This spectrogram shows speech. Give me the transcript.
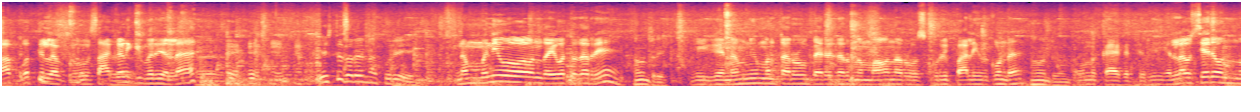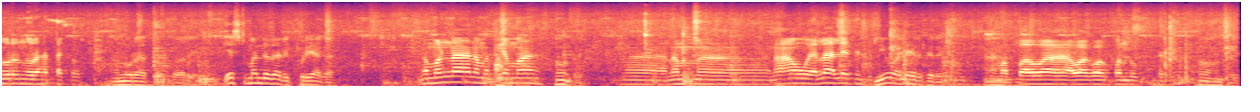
ಪಾಪ ಗೊತ್ತಿಲ್ಲ ಅವ್ಕು ಸಾಕಾಣಿಕೆ ಬರೀ ಅಲ್ಲ ಎಷ್ಟು ಅದಾವ್ರಿ ನಾ ಕುರಿ? ನಮ್ಮ ಮನೆ ಒಂದು ಐವತ್ತು ಅದಾವ ರೀ. ಹ್ಞೂ ರೀ. ಈಗ ನಮ್ಮ ನಿಮ್ಮಂತಾರು ಬೇರೆದಾರು ನಮ್ಮ ಮಾವನವರು ಕುರಿ ಪಾಲಿ ಹಿಡ್ಕೊಂಡು ಹ್ಞೂ ರೀ ಹ್ಞೂ ರೀ. ಅವನ್ನ ಕಾಯಕತ್ತೀವಿ ಎಲ್ಲವೂ ಸೇರಿ ಒಂದು ನೂರ ನೂರ ಹತ್ತು ಹಾಕವ್ ನೂರ ಹತ್ತು ರೀ. ಎಷ್ಟು ಮಂದಿ ಅದಾವ ರೀ ಕುರಿಯಾಗ? ನಮ್ಮ ಅಣ್ಣ ನಮ್ಮ ಅತ್ತಿಗೆಮ್ಮ. ಹ್ಞೂ ರೀ. ನಮ್ಮ ನಾವು ಎಲ್ಲ ಅಲ್ಲೇ ತಿಂತೀವಿ ನೀವು ಅಲ್ಲೇ ಇರ್ತೀರಿ? ನಮ್ಮ ಅಪ್ಪ ಅವ ಅವಾಗ ಅವಾಗ ಬಂದು ಹೋಗ್ತಾರೆ ಹ್ಞೂ ಹ್ಞೂ ರೀ.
